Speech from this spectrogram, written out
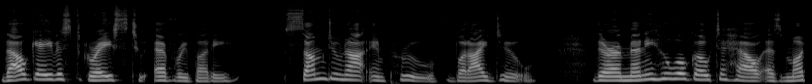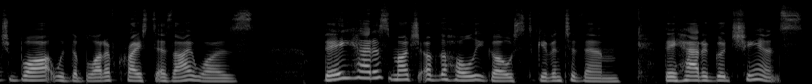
Thou gavest grace to everybody. Some do not improve, but I do. There are many who will go to hell as much bought with the blood of Christ as I was. They had as much of the Holy Ghost given to them. They had a good chance,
